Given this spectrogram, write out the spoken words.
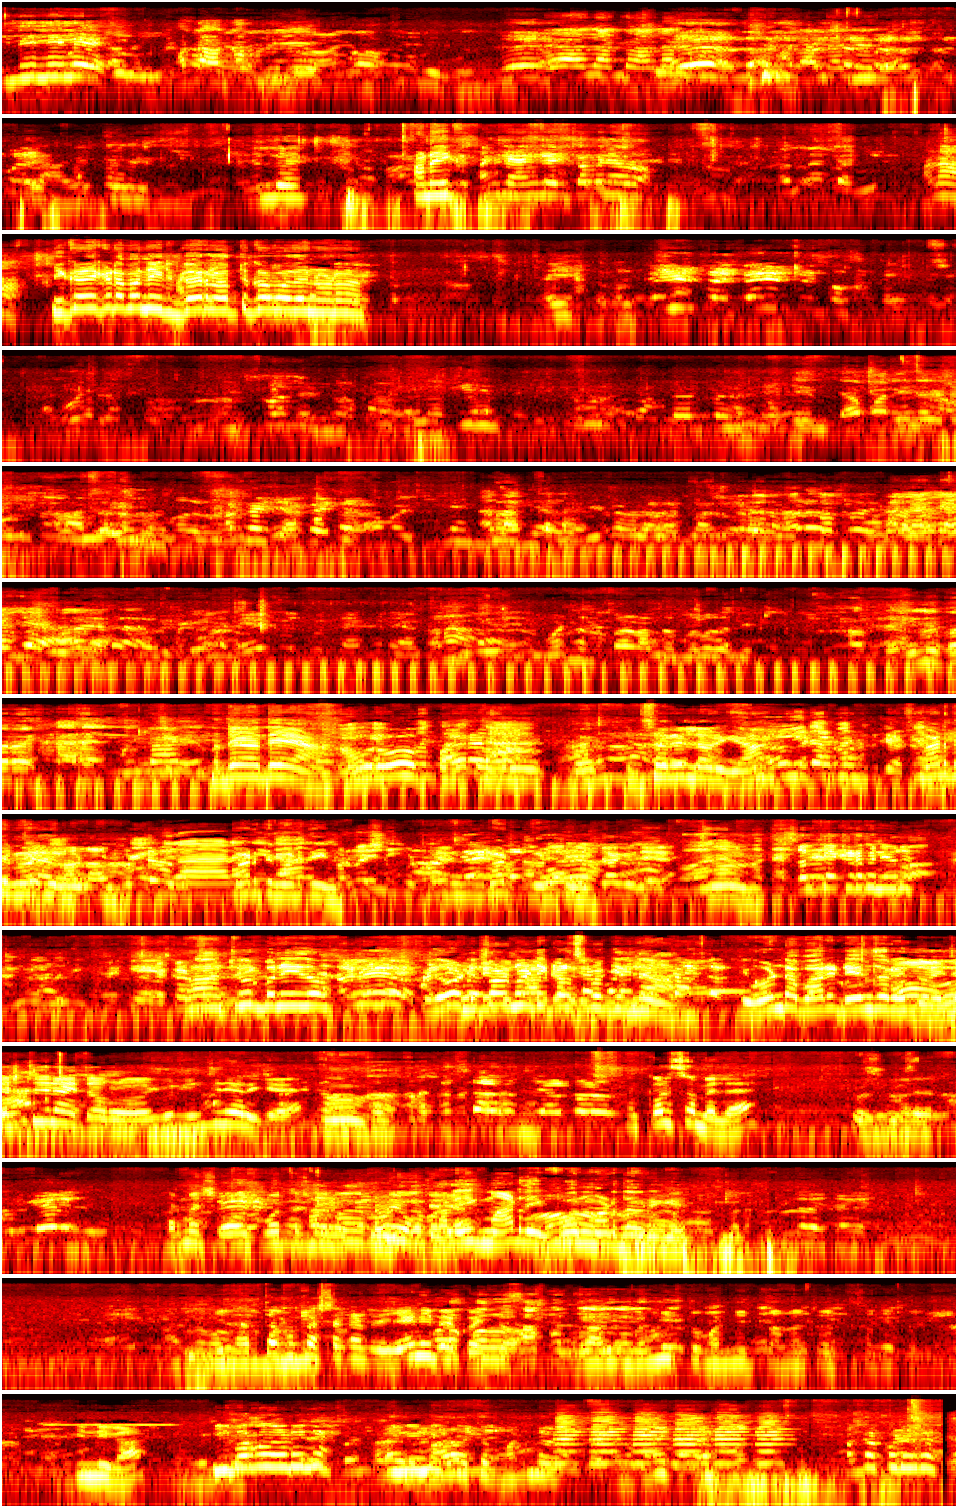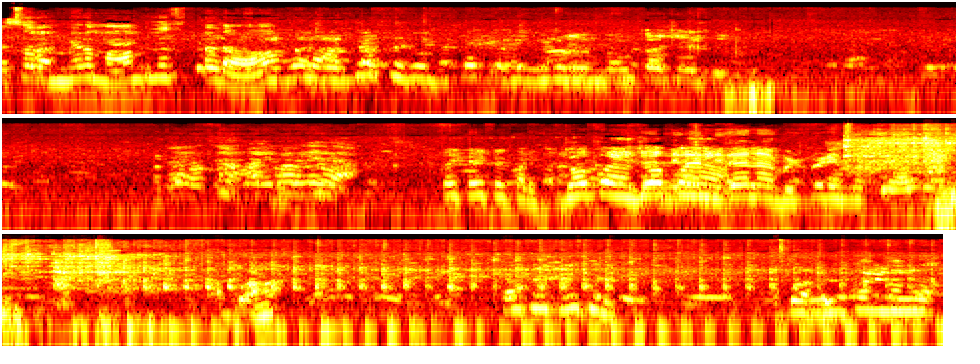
ಇಲ್ಲಿ ಇಲ್ಲಿ. ಅಣ್ಣ ಈ ಕಡೆ ಈ ಕಡೆ ಬನ್ನಿ ಗರ್ ಹತ್ಕೋಬೋದೆ ನೋಡೋಣ. ಅದೇ ಅದೇ. ಅವರು ಸರಿ ಇಲ್ಲ ಅವ್ರಿಗೆ. ಮಾಡ್ತೀನಿ ಮಾಡ್ತೀನಿ. ಮಾಡ್ತೀನಿ. ಮಾಡ್ತೀನಿ. ಹಾ ಚೂರು ಬನ್ನಿ ಇದು. ಇದು ಡಿಪಾರ್ಟ್ಮೆಂಟ್ ಕಳ್ಸ್ಬೇಕಿದ್ನ ಈ ಹೊಂಡ ಭಾರಿ ಡೇಂಜರ್ ಇದೆ. ಎಷ್ಟು ದಿನ ಆಯ್ತು ಅವರು? ಇವ್ರು ಇಂಜಿನಿಯರ್ಗೆ ಕಳ್ಸೋ ಮೇಲೆ ಪರಮೇಶ್ವರ್ ಈಗ ಮಾಡ್ದೆ ಈಗ ಫೋನ್ ಮಾಡ್ದೆ ಅವರಿಗೆ. ಹತ್ತಕ್ಕೂ ಕಷ್ಟ ಕಂಡ್ರೆ ಏಣಿ ಬೇಕು ಮಣ್ಣಿತ್ತು ಮಣ್ಣಿತ್ತು ಇಲ್ಲಿಗ ಇಲ್ಲಿ ಬರ್ಬೋದು ನೋಡಿ ಕೊಡಿ ಇವ್ರೆ. ಸರ್ ಮೇಡಮ್ ಆಂಬುಲೆನ್ಸ್ ಬೇಡ. ಕೈ ಕೈ ಕೈ ಕೊಡಿ. ಜೋಪಾನ ಜೋಪಾನ ಬಿಟ್ಬಿಡಿ ಮತ್ತೆ. ಅಪ್ಪ ನೀವು.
